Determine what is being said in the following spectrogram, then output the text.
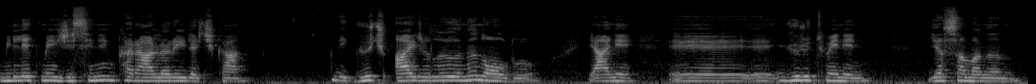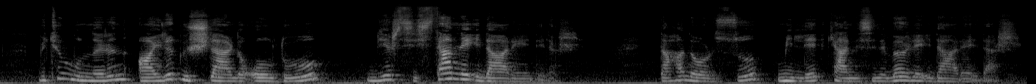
Millet Meclisi'nin kararlarıyla çıkan ve güç ayrılığının olduğu yani e, yürütmenin, yasamanın, bütün bunların ayrı güçlerde olduğu bir sistemle idare edilir. Daha doğrusu millet kendisini böyle idare eder.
